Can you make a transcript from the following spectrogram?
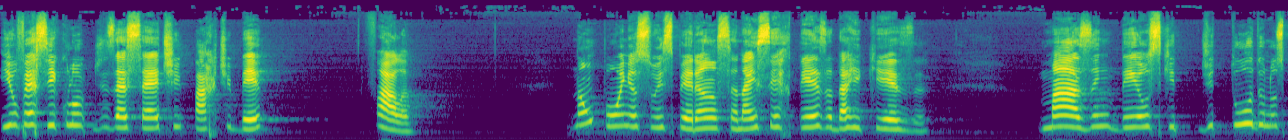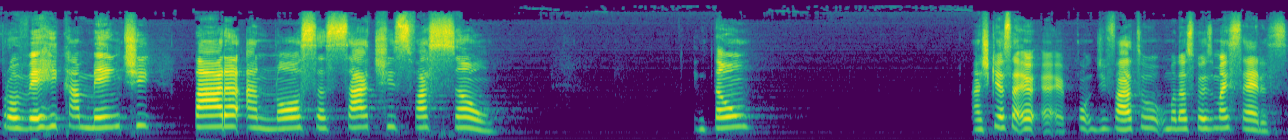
E o versículo 17, parte B, fala: Não ponha sua esperança na incerteza da riqueza, mas em Deus que de tudo nos provê ricamente para a nossa satisfação. Então, acho que essa é, é, é, de fato, uma das coisas mais sérias.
